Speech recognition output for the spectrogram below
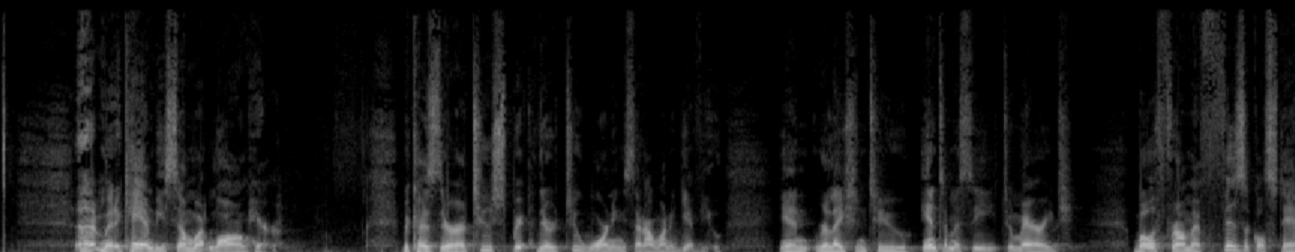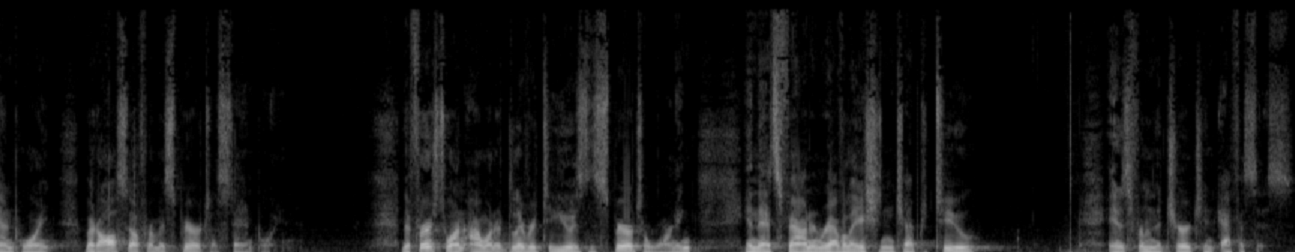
but it can be somewhat long here because there are two there are two warnings that I want to give you in relation to intimacy, to marriage, both from a physical standpoint, but also from a spiritual standpoint. The first one I want to deliver to you is the spiritual warning, and that's found in Revelation chapter 2, and it's from the church in Ephesus.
